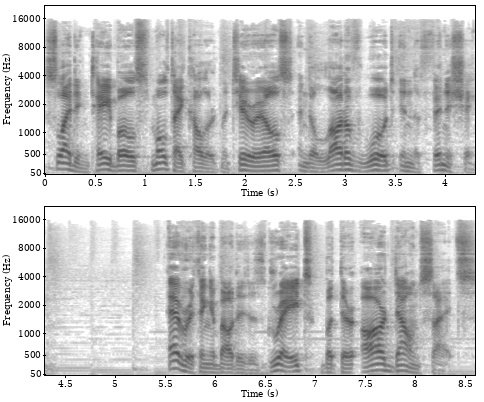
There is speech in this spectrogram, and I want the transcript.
Sliding tables, multicolored materials, and a lot of wood in the finishing. Everything about it is great, but there are downsides.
